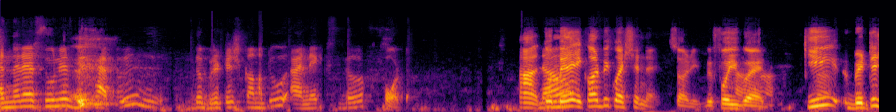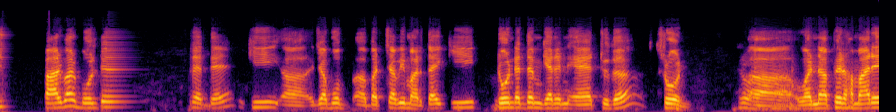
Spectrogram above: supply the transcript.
And then as soon as this happens, the British come to annex the fort. हाँ तो मेरा एक और भी क्वेश्चन है सॉरी बिफोर यू हाँ, गो एड हाँ, कि ब्रिटिश बार बार बोलते रहते हैं कि अ, जब वो अ, बच्चा भी मरता है कि don't let them get an heir to the throne Throne, Uh, हाँ, वरना फिर हमारे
